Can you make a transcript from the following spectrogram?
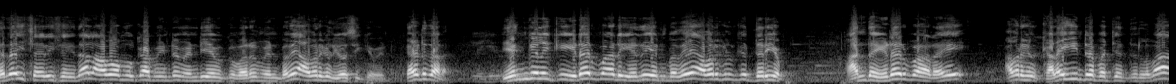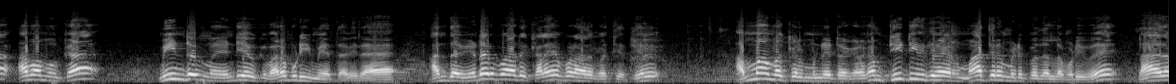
எதை சரி செய்தால் அமமுக மீண்டும் என்டிஏவுக்கு வரும் என்பதை அவர்கள் யோசிக்க வேண்டும். கரெக்டு தானே? எங்களுக்கு இடர்பாடு எது என்பதை அவர்களுக்கு தெரியும். அந்த இடர்பாடை அவர்கள் கலைகின்ற பட்சத்தில் தான் அமமுக மீண்டும் என்டிஏவுக்கு வர முடியுமே தவிர அந்த இடர்பாடு களையப்படாத பட்சத்தில் அம்மா மக்கள் முன்னேற்ற கழகம் டிடிவி தினகரன் மாத்திரம் எடுப்பதல்ல முடிவு. நான் ஏதோ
